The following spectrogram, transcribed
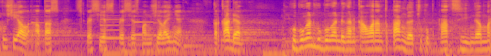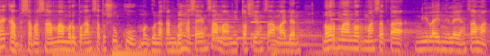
krusial atas spesies-spesies manusia lainnya. Terkadang, hubungan-hubungan dengan kawanan tetangga cukup erat sehingga mereka bersama-sama merupakan satu suku, menggunakan bahasa yang sama, mitos yang sama, dan norma-norma serta nilai-nilai yang sama.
